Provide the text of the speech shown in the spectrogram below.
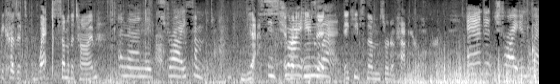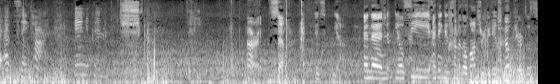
because it's wet some of the time. And then it's dry some of the time. Yes. It's but dry it keeps and it, wet. It keeps them sort of happier longer. And it's dry and wet at the same time. And you can to keep All right, so it's yeah, and then you'll see. I think in some of the lobster videos. Oh, here's let's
